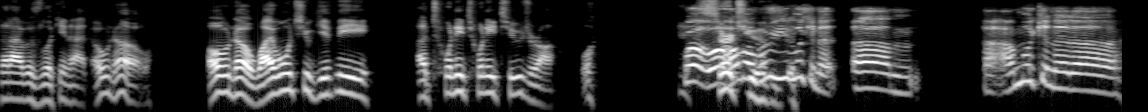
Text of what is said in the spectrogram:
that I was looking at. Oh no. Oh no. Why won't you give me a 2022 draw? Well, Well, well hold on. What are you looking at? Um, I'm looking at uh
